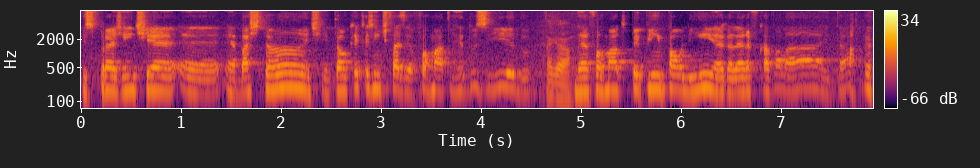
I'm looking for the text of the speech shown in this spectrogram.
isso para a gente é, é, é, bastante. Então, o que, que a gente fazia? Formato reduzido, Legal. né? formato Pepinho e Paulinho, a galera ficava lá e tal.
